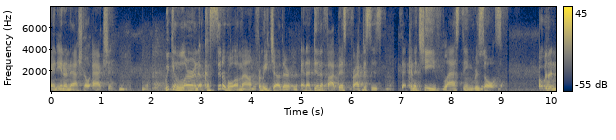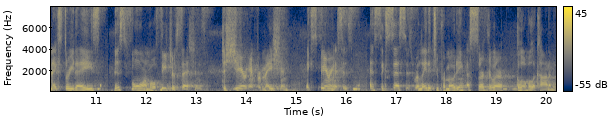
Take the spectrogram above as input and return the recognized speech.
and international action. We can learn a considerable amount from each other and identify best practices that can achieve lasting results. Over the next three days, this forum will feature sessions to share information, experiences, and successes related to promoting a circular global economy.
